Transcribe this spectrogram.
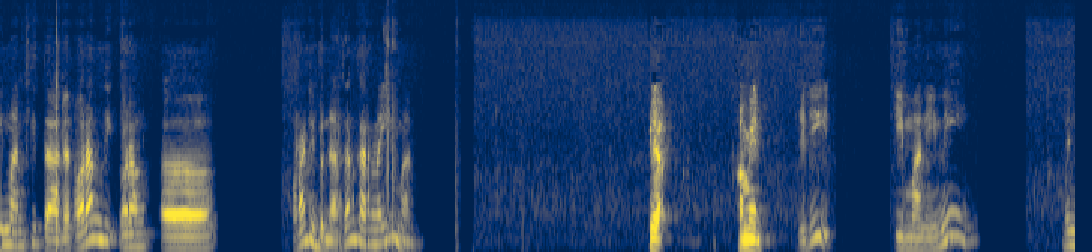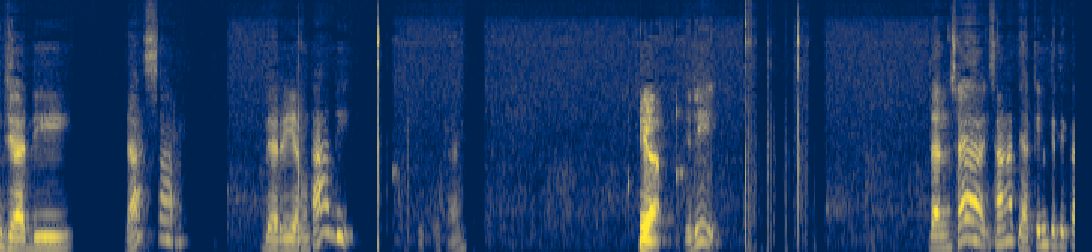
iman kita dan orang orang uh, Orang dibenarkan karena iman. Ya, amin. Jadi iman ini menjadi dasar dari yang tadi, gitu kan? Ya. Jadi dan saya sangat yakin ketika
